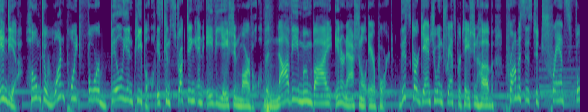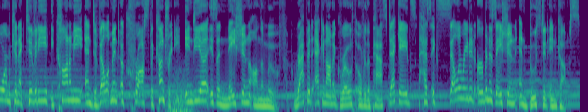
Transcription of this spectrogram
India, home to 1.4 billion people, is constructing an aviation marvel, the Navi Mumbai International Airport. This gargantuan transportation hub promises to transform connectivity, economy, and development across the country. India is a nation on the move. Rapid economic growth over the past decades has accelerated urbanization and boosted incomes.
